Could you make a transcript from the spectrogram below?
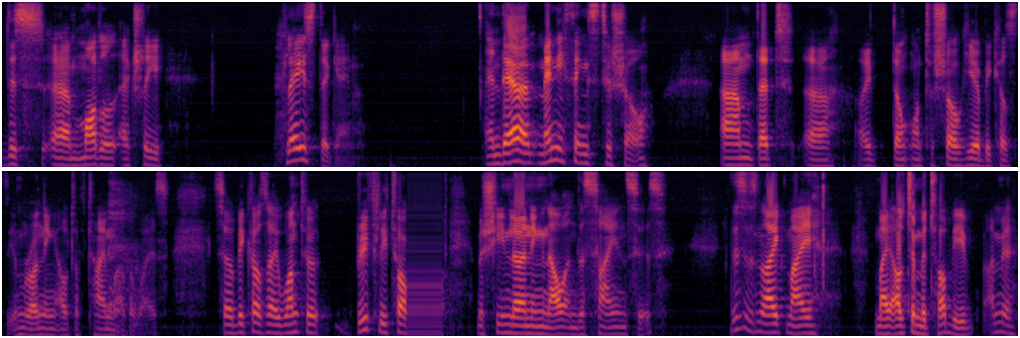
this uh, model actually plays the game. And there are many things to show um, that uh, I don't want to show here because I'm running out of time otherwise. So because I want to briefly talk machine learning now and the sciences. This is like my, my ultimate hobby. I'm a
